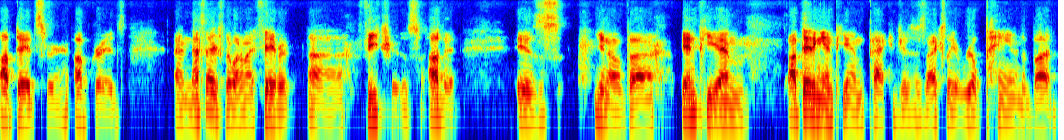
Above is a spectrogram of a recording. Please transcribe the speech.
updates or upgrades, and that's actually one of my favorite uh, features of it. Is you know the npm updating npm packages is actually a real pain in the butt,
